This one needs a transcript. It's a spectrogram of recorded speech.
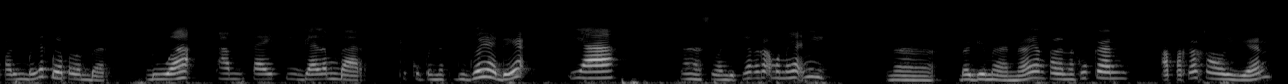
paling banyak berapa lembar? 2 sampai 3 lembar. Cukup banyak juga ya, Dek? Iya. Nah, selanjutnya kakak mau nanya nih. Nah, bagaimana yang kalian lakukan? Apakah kalian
